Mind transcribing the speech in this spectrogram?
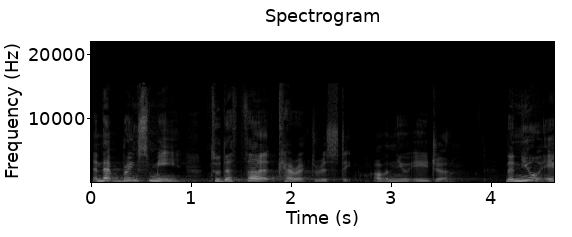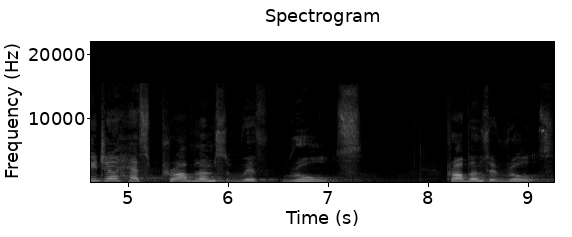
And that brings me to the third characteristic of a New Ager. The New Ager has problems with rules. Problems with rules.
